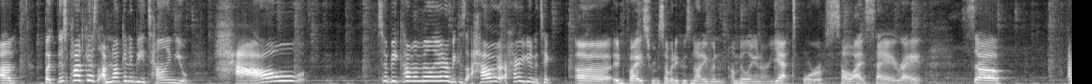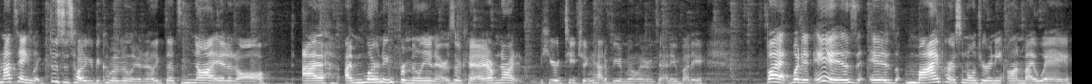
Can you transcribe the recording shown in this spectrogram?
Um, but this podcast, I'm not going to be telling you how to become a millionaire because how, how are you going to take uh, advice from somebody who's not even a millionaire yet, or so I say, right? So I'm not saying like this is how you become a millionaire. Like that's not it at all. I I'm learning from millionaires, okay? I'm not here teaching how to be a millionaire to anybody. But what it is is my personal journey on my way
